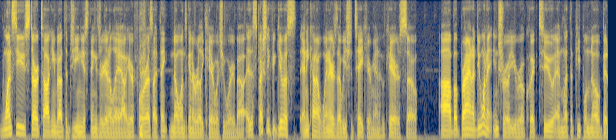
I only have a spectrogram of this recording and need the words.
once you start talking about the genius things you're going to lay out here for us, I think no one's going to really care what you worry about, especially if you give us any kind of winners that we should take here, man. Who cares? So, uh, but Brian, I do want to intro you real quick too, and let the people know a bit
